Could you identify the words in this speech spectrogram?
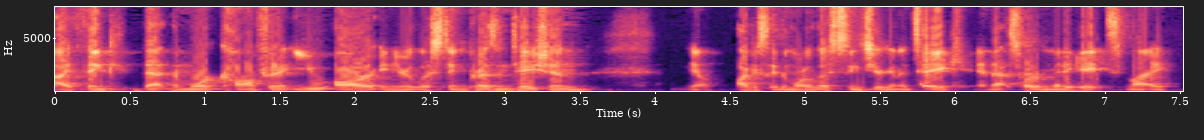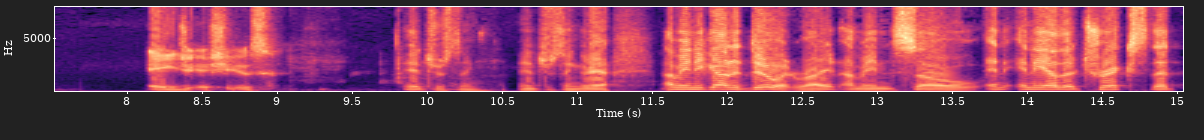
I think that the more confident you are in your listing presentation, you know, obviously the more listings you're going to take, and that sort of mitigates my age issues. Interesting, interesting. Yeah, I mean, you got to do it, right? I mean, so and any other tricks that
